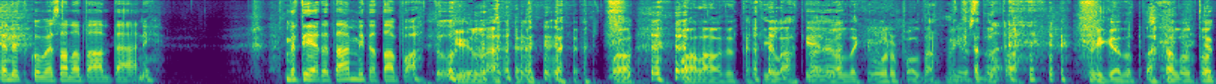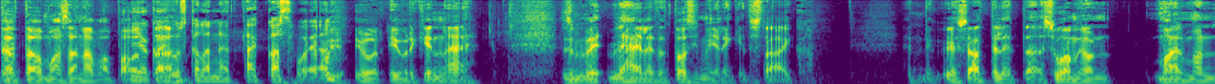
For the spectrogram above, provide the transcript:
Ja nyt kun me sanotaan tämä, niin me tiedetään, mitä tapahtuu. Kyllä. Palautetta kilahtaa Kyllä. joltakin urpolta, mikä, tota, mikä tota, haluaa toteuttaa omaa sananvapautta. Joka ei uskalla näyttää kasvojaan. Juur, juurikin näin. Me, me eletään tosi mielenkiintoista aikaa. Et jos ajattelee, että Suomi on maailman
